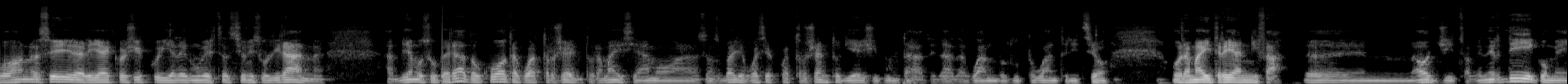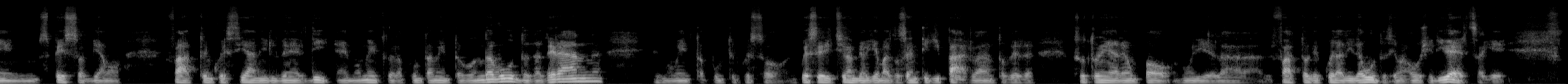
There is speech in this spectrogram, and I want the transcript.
Buonasera, rieccoci qui alle conversazioni sull'Iran. Abbiamo superato quota 400, oramai siamo, a, se non sbaglio, quasi a 410 puntate da, da quando tutto quanto iniziò, oramai tre anni fa. Eh, oggi, insomma, venerdì, come spesso abbiamo fatto in questi anni, il venerdì è il momento dell'appuntamento con Davud da Teheran il momento appunto in, questo, in, questa edizione abbiamo chiamato Senti chi parla, tanto per sottolineare un po' come dire, la, il fatto che quella di Davuto sia una voce diversa che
